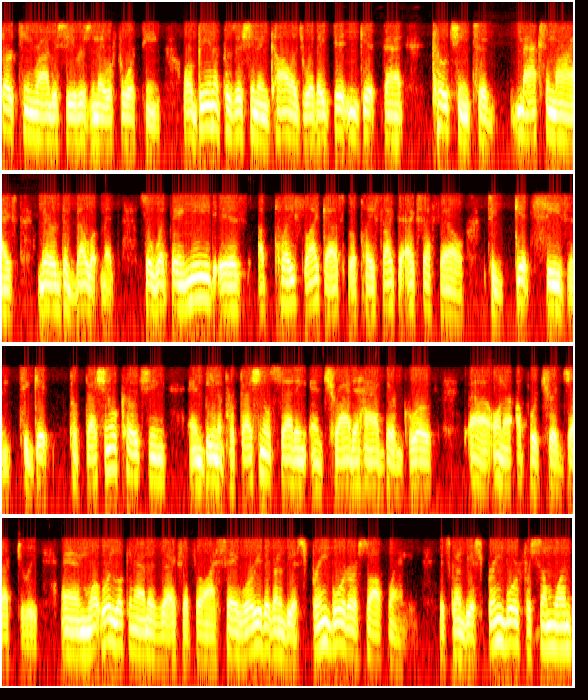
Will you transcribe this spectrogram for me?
13 wide receivers and they were 14, or being in a position in college where they didn't get that coaching to maximize their development. So what they need is a place like us, a place like the XFL to get seasoned, to get professional coaching and be in a professional setting and try to have their growth uh, on an upward trajectory. And what we're looking at as the XFL, I say we're either going to be a springboard or a soft landing. It's going to be a springboard for someone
